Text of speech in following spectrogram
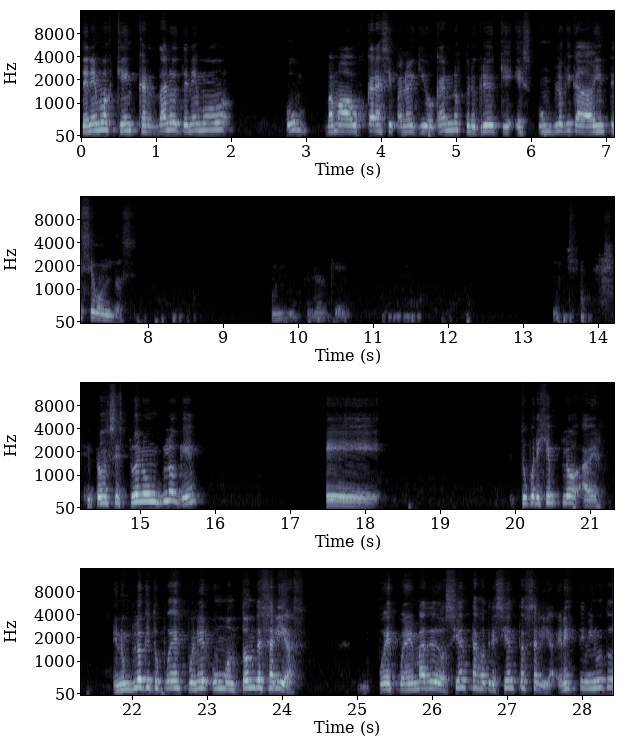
tenemos que en Cardano tenemos vamos a buscar así para no equivocarnos, pero creo que es un bloque cada 20 segundos. Entonces tú en un bloque eh, tú, por ejemplo, a ver, en un bloque tú puedes poner un montón de salidas. Puedes poner más de 200 o 300 salidas. En este minuto,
